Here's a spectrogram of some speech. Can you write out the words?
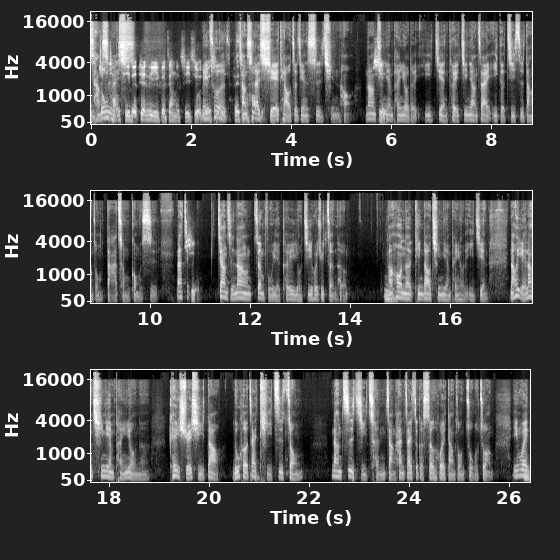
尝试、嗯、中长期的建立一个这样的机制，没错，尝试来协调这件事情哈，让青年朋友的意见可以尽量在一个机制当中达成共识。那这这样子让政府也可以有机会去整合，然后呢，听到青年朋友的意见，然后也让青年朋友呢可以学习到如何在体制中。让自己成长和在这个社会当中茁壮，因为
